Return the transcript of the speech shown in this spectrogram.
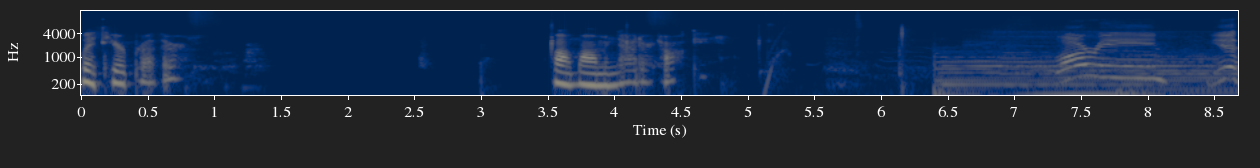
with your brother while mom and dad are talking? Laureen! Yes.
